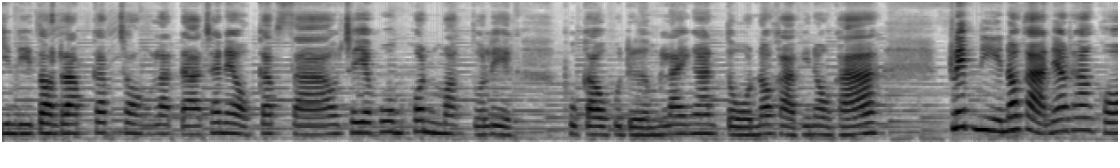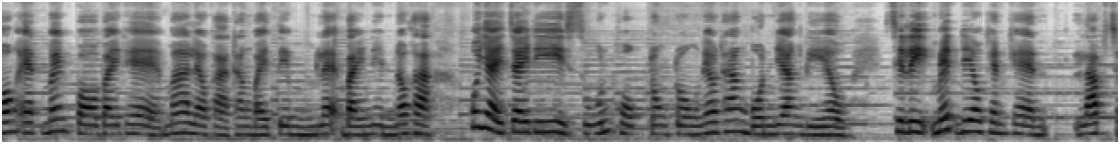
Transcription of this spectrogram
ยินดีต้อนรับกับช่องลัดดาชาแนลกับสาวชัยภูมิค้นมักตัวเลขผู้เก่าผู้เดิมรายงานโตเนาะค่ะพี่น้องคะ คลิปนี้เนาะค่ะแนวทางของแอดแม่งปอใบแท้มาแล้วค่ะทางใบเต็มและใบเน้นเนาะค่ะผู้ใหญ่ใจดี 06 ตรงๆ แนวทางบนอย่างเดียว สิริเม็ดเดียวแคนๆ รับเฉ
